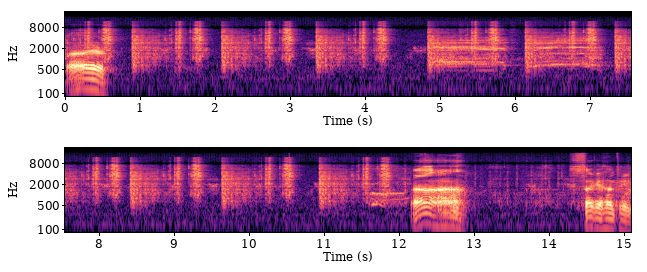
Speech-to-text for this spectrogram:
Fire. Ah! Second hunting.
